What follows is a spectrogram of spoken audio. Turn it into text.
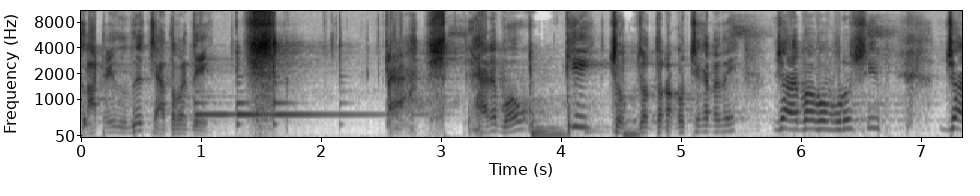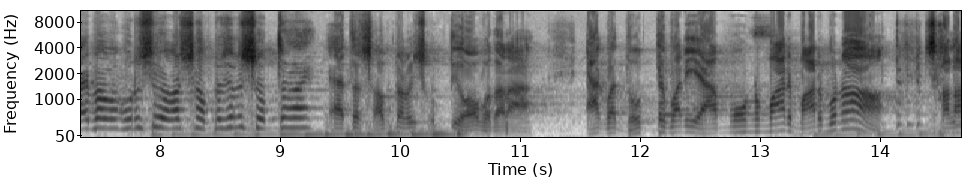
কাঠে দুধের চা তোমায় দে আহ, হ্যাঁ রে বউ, কি চোখ যন্ত্রণা করছে কেন রে? জয় বাবা বুড়ো জয় বাবা বুড়ো আমার স্বপ্ন যেন সত্য হয়। এত স্বপ্ন আমি সত্যি হব দাঁড়া। একবার ধরতে পারি এমন মার মারবো না। শালা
